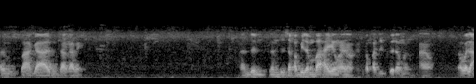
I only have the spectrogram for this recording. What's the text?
Alam, mag-aalam sa kami. Nandun, nandun sa kabilang bahay yung ano, kapatid ko naman, ano, nawala.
